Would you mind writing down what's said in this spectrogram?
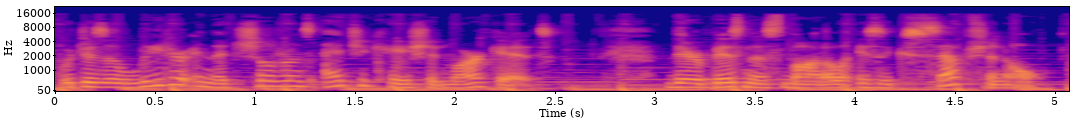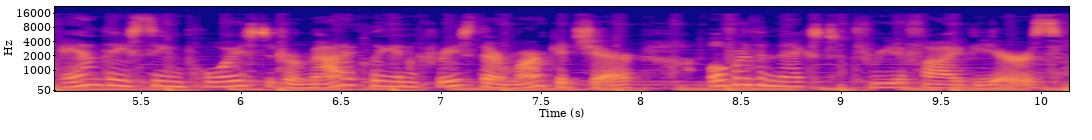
which is a leader in the children's education market. Their business model is exceptional, and they seem poised to dramatically increase their market share over the next three to five years.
